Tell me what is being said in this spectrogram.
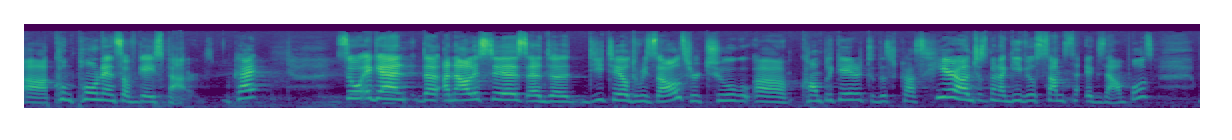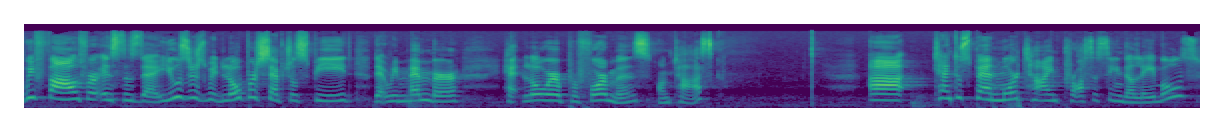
uh, components of gaze patterns, okay? So again, the analysis and the detailed results are too uh, complicated to discuss here. I'm just gonna give you some examples. we found, for instance, that users with low perceptual speed that remember had lower performance on task, uh, tend to spend more time processing the labels,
